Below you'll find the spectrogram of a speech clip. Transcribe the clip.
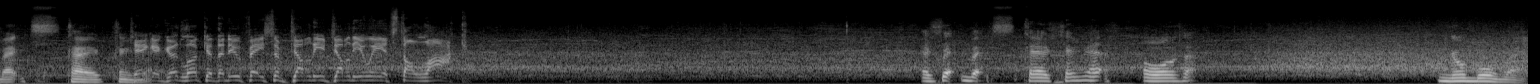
next tag team Take a good look at the new face of WWE. It's the Lock. Is it tag team match or is it no more match?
